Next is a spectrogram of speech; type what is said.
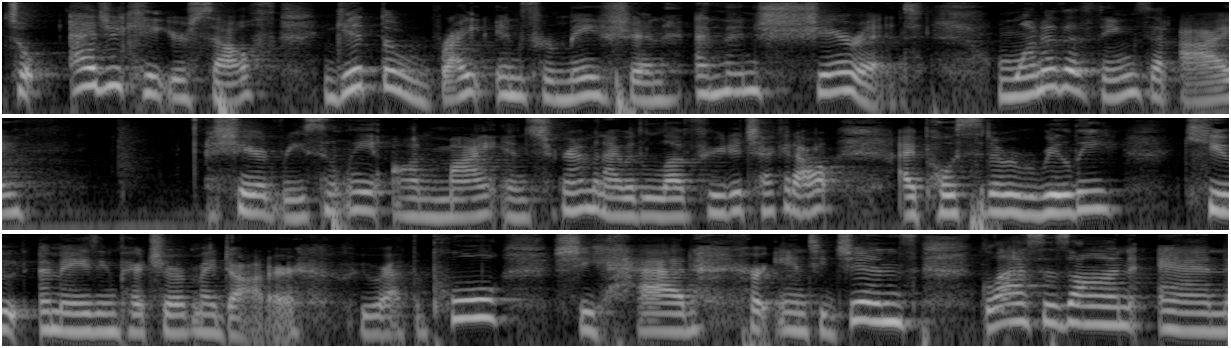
So educate yourself, get the right information, and then share it. One of the things that I shared recently on my Instagram, and I would love for you to check it out. I posted a really cute, amazing picture of my daughter. We were at the pool. She had her Auntie Jin's glasses on, and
